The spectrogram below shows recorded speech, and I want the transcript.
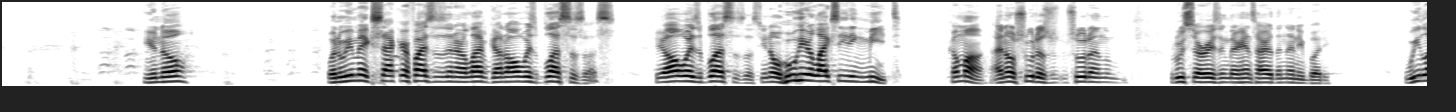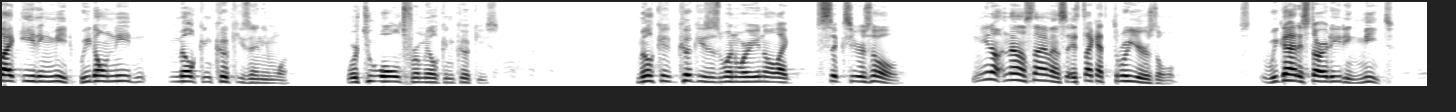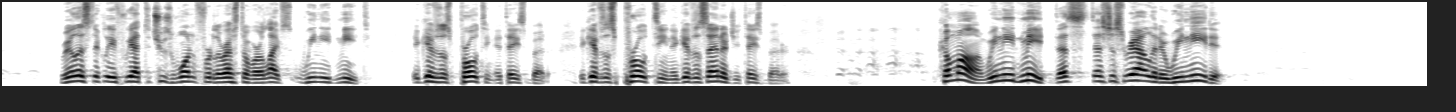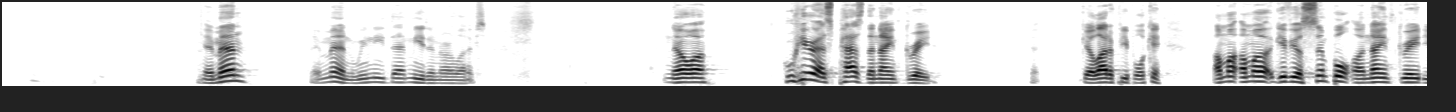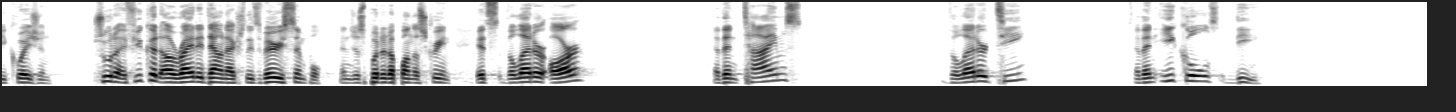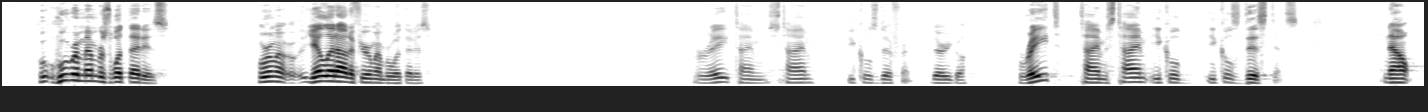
You know? When we make sacrifices in our life, God always blesses us. He always blesses us. You know, who here likes eating meat? Come on. I know Shura and Rusa are raising their hands higher than anybody. We like eating meat. We don't need milk and cookies anymore. We're too old for milk and cookies. Milk and cookies is when we're, you know, like six years old. You know, no, it's not even, it's like at three years old. We got to start eating meat. Realistically, if we had to choose one for the rest of our lives, we need meat. It gives us protein, it tastes better. It gives us protein, it gives us energy, it tastes better. Come on, we need meat. That's, that's just reality. We need it. Amen? Amen. We need that meat in our lives. Now, uh, who here has passed the ninth grade? Okay, a lot of people. Okay, I'm going to give you a simple uh, ninth grade equation. Shura, if you could uh, write it down, actually, it's very simple, and just put it up on the screen. It's the letter R, and then times the letter T, and then equals D. Who, who remembers what that is? Who remember? Yell it out if you remember what that is. Rate times time equals different. There you go. Rate times time equal equals distance. Now,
